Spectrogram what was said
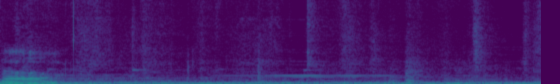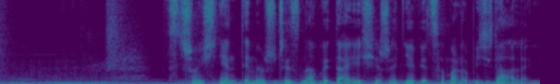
No. Wstrząśnięty mężczyzna wydaje się, że nie wie, co ma robić dalej.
